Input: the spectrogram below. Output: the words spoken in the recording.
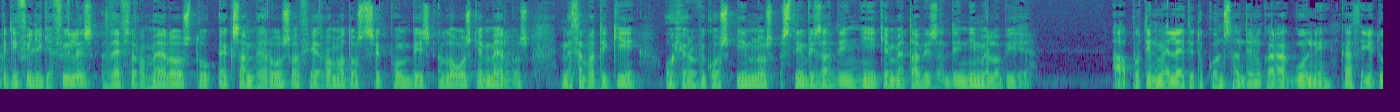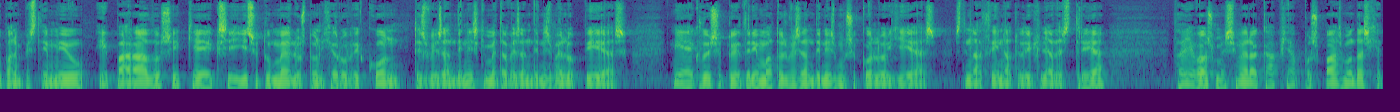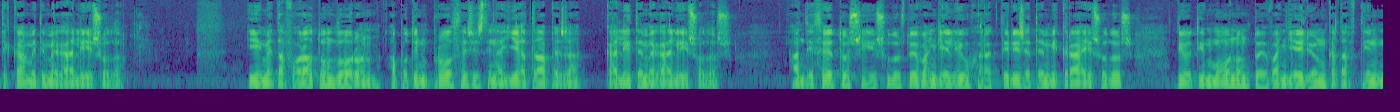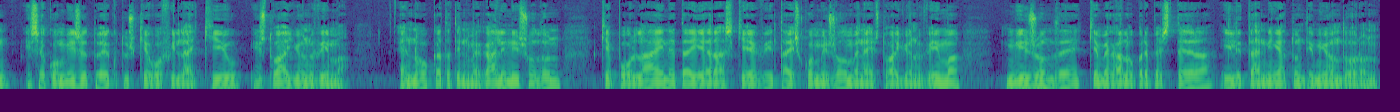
Αγαπητοί φίλοι και φίλες, δεύτερο μέρος του εξαμερούς αφιερώματος της εκπομπής Λόγος και Μέλος με θεματική Ο χειροβικός ύμνος στην Βυζαντινή και μεταβυζαντινή μελοποιία. Από την μελέτη του Κωνσταντίνου Καραγκούνη, καθηγητού Πανεπιστημίου, η παράδοση και εξήγηση του μέλους των χεροβικών της Βυζαντινής και μεταβυζαντινή μελοποίηση, μια έκδοση του Ιδρύματος Βυζαντινής Μουσικολογίας στην Αθήνα του 2003, θα διαβάσουμε σήμερα κάποια αποσπάσματα σχετικά με τη Μεγάλη Είσοδο. Η μεταφορά των δώρων από την πρόθεση στην Αγία Τράπεζα καλείται μεγάλη είσοδος. Αντιθέτως, η είσοδος του Ευαγγελίου χαρακτηρίζεται μικρά είσοδος, διότι μόνον το Ευαγγέλιον κατά αυτήν εισεκομίζεται εκ του σκευοφυλακίου εις το Άγιον Βήμα, ενώ κατά την μεγάλη είσοδον και πολλά είναι τα ιερά σκεύη τα ισκομιζόμενα εις το Άγιον Βήμα, μίζον δε και μεγαλοπρεπεστέρα η λιτανία των τιμίων δώρων.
